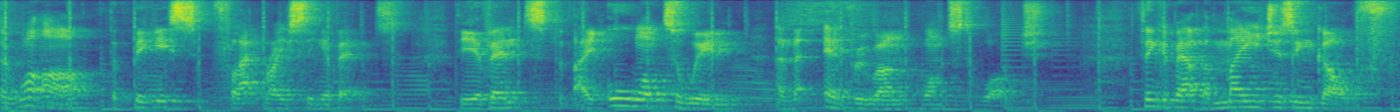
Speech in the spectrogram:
So what are the biggest flat racing events? The events that they all want to win and that everyone wants to watch. Think about the majors in golf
